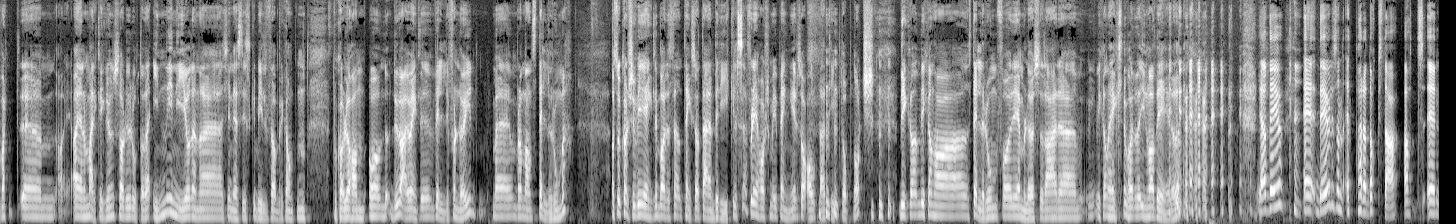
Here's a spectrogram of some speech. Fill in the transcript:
vært Av en merkelig grunn så har du rota deg inn i NIO, denne kinesiske bilfabrikanten på Karl Johan. Og du er jo egentlig veldig fornøyd med bl.a. stellerommet. Altså Kanskje vi egentlig bare tenker at det er en berikelse, for de har så mye penger, så alt er tipp topp notch. Kan, vi kan ha stellerom for hjemløse der. Vi kan egentlig bare invadere det. Ja, det er jo, eh, det er jo liksom et paradoks, da, at eh,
